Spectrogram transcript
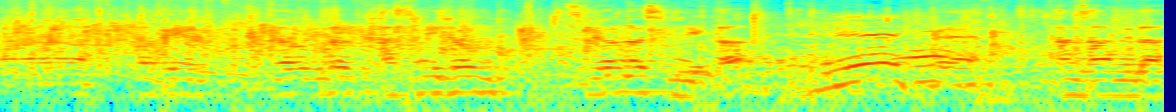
아, 어떻게 여러분들 가슴이 좀 후련하십니까? 네, 감사합니다.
